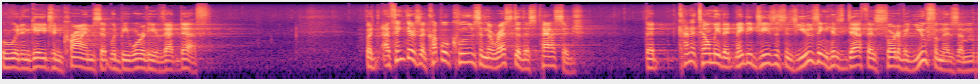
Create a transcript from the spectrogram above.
who would engage in crimes that would be worthy of that death. But I think there's a couple clues in the rest of this passage that kind of tell me that maybe Jesus is using his death as sort of a euphemism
